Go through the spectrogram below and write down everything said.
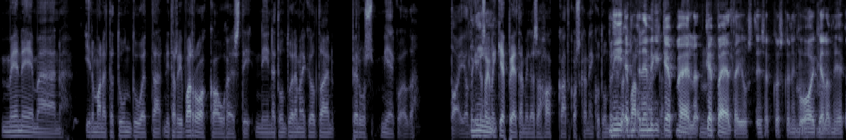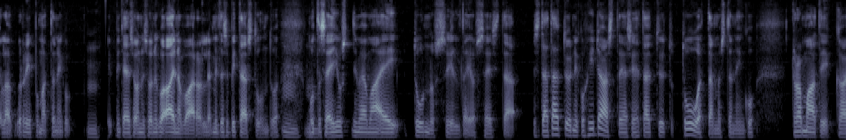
menemään ilman, että tuntuu, että niitä tarvitsee varoa kauheasti, niin ne tuntuu enemmänkin joltain perusmiekoilta tai joltakin niin. kepeältä, millä sä hakkaat, koska niin tuntuu... Niin, en, enemmänkin kepeillä, mm. kepeiltä justiinsa, koska niin kuin mm, oikealla mm. miekalla riippumatta, niin kuin, mm. miten se on, niin se on niin kuin aina vaarallinen, miltä se pitäisi tuntua. Mm, mm. Mutta se ei just nimenomaan ei tunnu siltä, jos ei sitä... Sitä täytyy niin kuin hidasta ja siihen täytyy tuua tämmöistä niin kuin dramatiikkaa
